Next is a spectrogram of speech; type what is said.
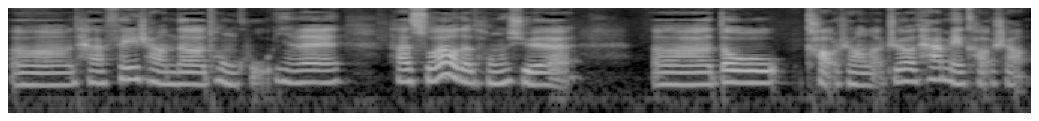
呃，他非常的痛苦，因为他所有的同学，呃，都考上了，只有他没考上。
